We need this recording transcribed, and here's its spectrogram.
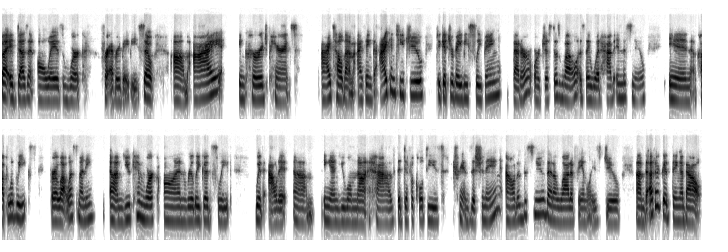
but it doesn't always work for every baby. So um, I encourage parents, I tell them, I think that I can teach you to get your baby sleeping better or just as well as they would have in the snoo in a couple of weeks for a lot less money. Um, you can work on really good sleep without it, um, and you will not have the difficulties transitioning out of the snoo that a lot of families do. Um, the other good thing about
